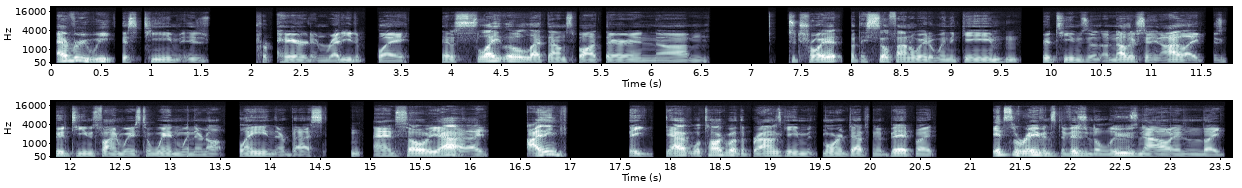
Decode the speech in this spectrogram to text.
every week this team is prepared and ready to play. They had a slight little letdown spot there in um Detroit, but they still found a way to win the game. Mhm. Good teams, another saying I like is good teams find ways to win when they're not playing their best. Mm. And so, yeah, I I think they that we'll talk about the Browns game more in depth in a bit, but it's the Ravens division to lose now, and like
